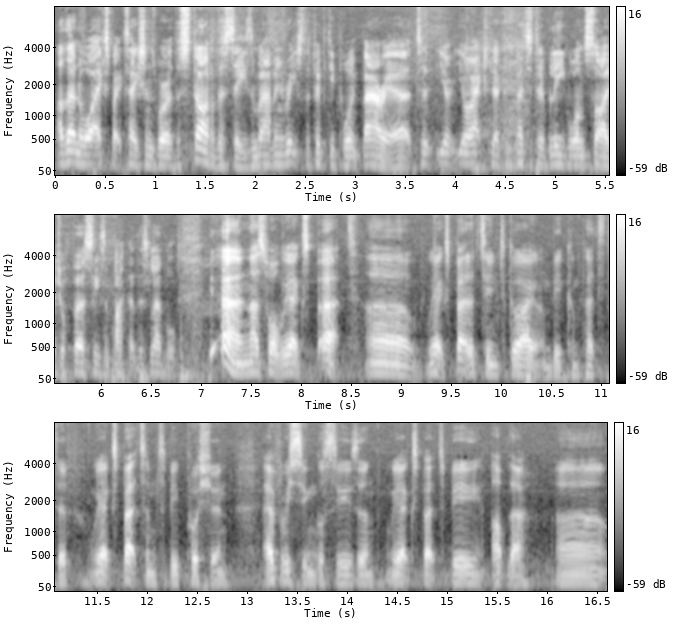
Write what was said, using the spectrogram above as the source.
I don't know what expectations were at the start of the season, but having reached the 50 point barrier, to, you're, you're, actually a competitive League One side, your first season back at this level. Yeah, and that's what we expect. Uh, we expect the team to go out and be competitive. We expect them to be pushing every single season. We expect to be up there. Uh,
